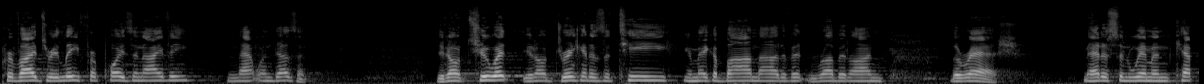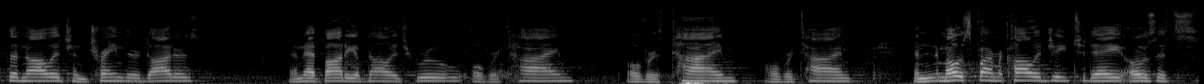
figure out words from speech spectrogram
provides relief for poison ivy, and that one doesn't. You don't chew it, you don't drink it as a tea, you make a balm out of it and rub it on the rash. Medicine women kept the knowledge and trained their daughters, and that body of knowledge grew over time over time, over time. And most pharmacology today owes its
